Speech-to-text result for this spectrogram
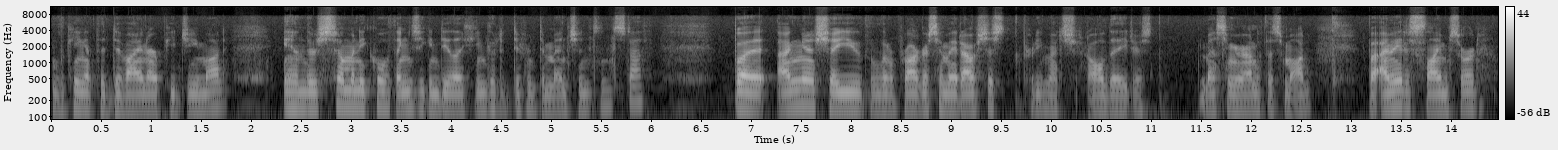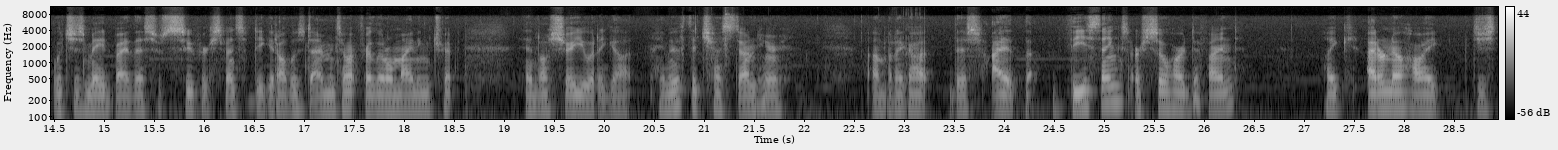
looking at the Divine RPG mod, and there's so many cool things you can do. Like you can go to different dimensions and stuff. But I'm gonna show you the little progress I made. I was just pretty much all day just messing around with this mod. But I made a slime sword, which is made by this. It was super expensive to get all those diamonds. I went for a little mining trip, and I'll show you what I got. I moved the chest down here, um, but I got this. I th these things are so hard to find. Like, I don't know how I just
